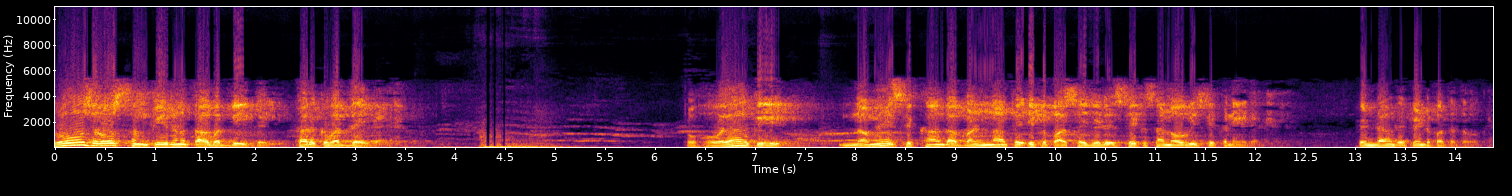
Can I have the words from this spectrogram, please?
ਰੋਜ਼ ਰੋਜ਼ ਸੰਕੀਰਣਤਾ ਵੱਧਦੀ ਗਈ ਫ਼ਰਕ ਵੱਧਦੇ ਗਏ। ਤੋ ਹੋਇਆ ਕਿ ਨਵੇਂ ਸਿੱਖਾਂ ਦਾ ਬਣਨਾ ਤੇ ਇੱਕ ਪਾਸੇ ਜਿਹੜੇ ਸਿੱਖ ਸਨ, ਉਹ ਵੀ ਸਿੱਖ ਨਹੀਂ ਰਹੇ। ਪਿੰਡਾਂ ਦੇ ਪਿੰਡ ਪਤਤ ਹੋ ਗਏ।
